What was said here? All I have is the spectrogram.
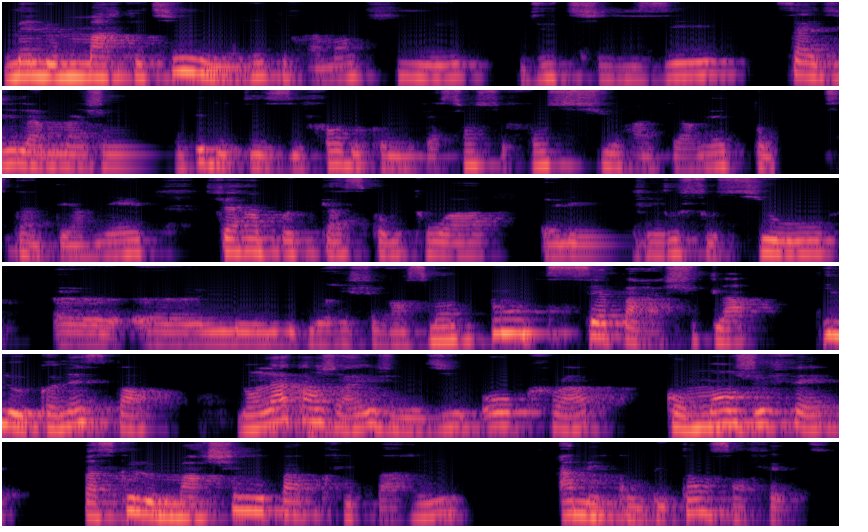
Mais le marketing numérique, vraiment, qui est d'utiliser, c'est-à-dire la majorité de tes efforts de communication se font sur Internet, ton site Internet, faire un podcast comme toi, euh, les réseaux sociaux, euh, euh, le, le, référencement, toutes ces parachutes-là, ils le connaissent pas. Donc là, quand j'arrive, je me dis, oh crap, comment je fais? Parce que le marché n'est pas préparé à mes compétences, en fait.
